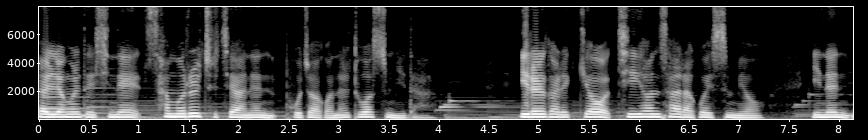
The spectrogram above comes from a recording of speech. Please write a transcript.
현령을 대신해 사물을 주재하는 보좌관을 두었습니다. 이를 가리켜 지현사라고 했으며 이는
